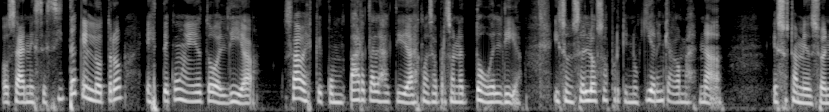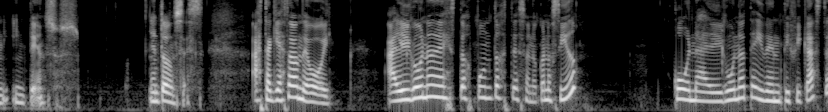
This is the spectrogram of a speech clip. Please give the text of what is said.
O sea, necesita que el otro esté con ello todo el día. Sabes, que comparta las actividades con esa persona todo el día. Y son celosos porque no quieren que haga más nada. Esos también son intensos. Entonces, hasta aquí hasta donde voy. ¿Alguno de estos puntos te sonó conocido? ¿Con alguno te identificaste?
